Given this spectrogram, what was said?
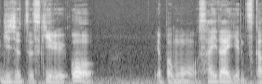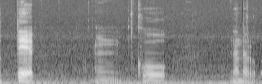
技術スキルをやっぱもう最大限使って、うん、こうなんだろう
